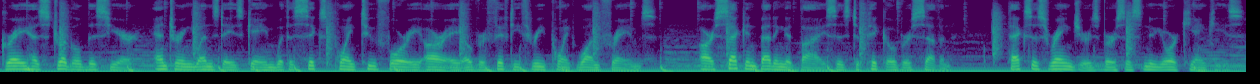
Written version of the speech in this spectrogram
Gray has struggled this year, entering Wednesday's game with a 6.24 ERA over 53.1 frames. Our second betting advice is to pick over 7. Texas Rangers vs New York Yankees.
